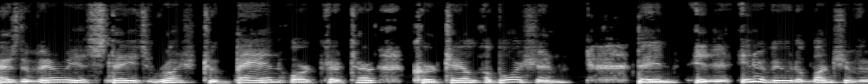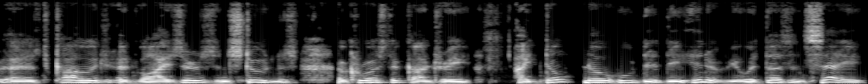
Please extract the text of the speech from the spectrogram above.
as the various states rush to ban or curtail abortion. They interviewed a bunch of uh, college advisors and students across the country. I don't know who did the interview, it doesn't say,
